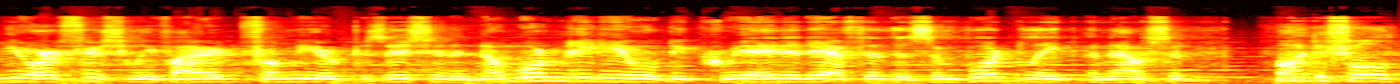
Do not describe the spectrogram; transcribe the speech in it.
you are officially fired from your position, and no more media will be created after this important league announcement. By default,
